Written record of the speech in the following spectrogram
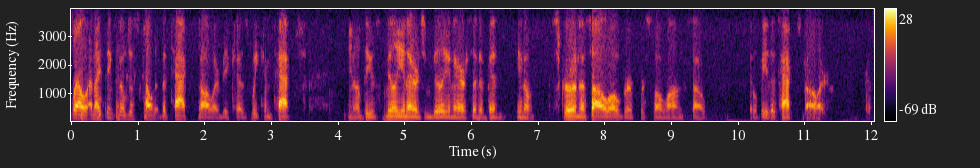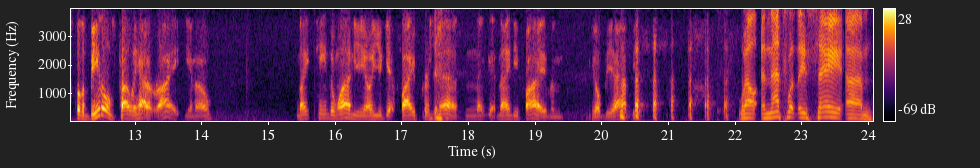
Well, and I think they'll just call it the tax dollar because we can tax, you know, these millionaires and billionaires that have been, you know, screwing us all over for so long. So it'll be the tax dollar. So the Beatles probably had it right, you know. 19 to 1, you know, you get 5% and they get 95 and you'll be happy. Well, and that's what they say, um,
